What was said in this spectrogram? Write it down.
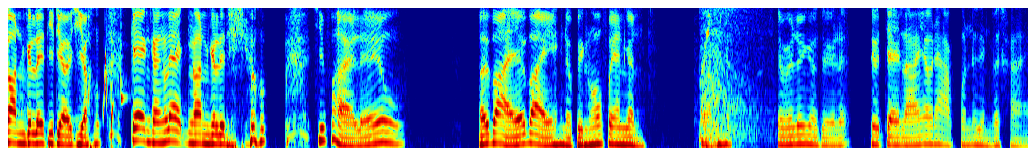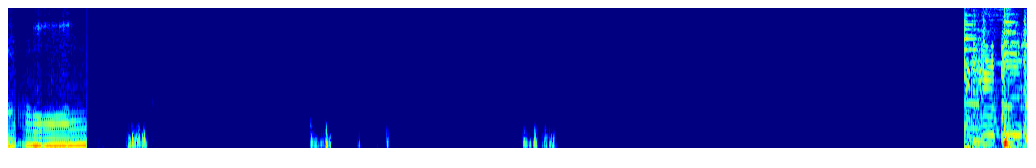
งอนกันเลยทีเดียวเชียว แกล้งครั้งแรกงอนกันเลยทีเดียว ชิบหายแล้วบายบายบายเดี๋ยวไปง้อแฟนกันจะไม่เล่นกับเธอแล้ว ดูใจร้ายเอาดาบคนอื่นไปขาย โอ้ Thank.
